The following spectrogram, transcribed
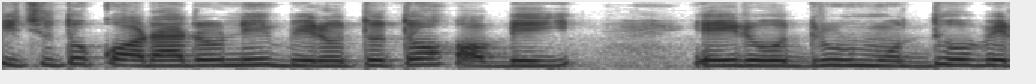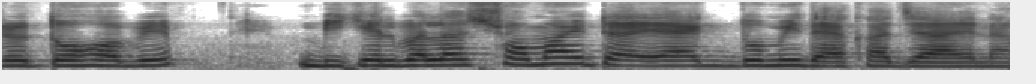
কিছু তো করারও নেই, বেরোতে তো হবেই। এই রৌদ্রুর মধ্যেও বেরোতে হবে। বিকেলবেলার সময়টা একদমই দেখা যায় না।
